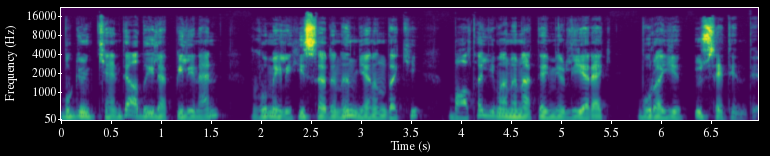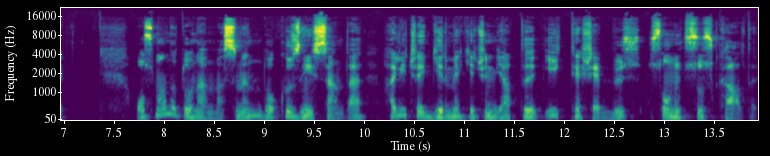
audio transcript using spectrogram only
bugün kendi adıyla bilinen Rumeli Hisarı'nın yanındaki Balta Limanı'na demirleyerek burayı üs edindi. Osmanlı donanmasının 9 Nisan'da Haliç'e girmek için yaptığı ilk teşebbüs sonuçsuz kaldı.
